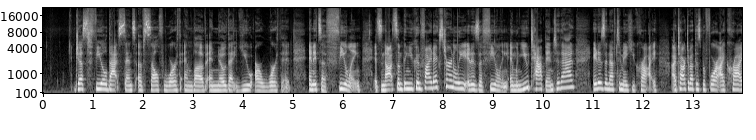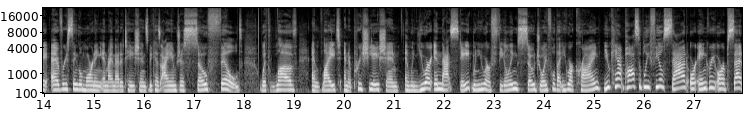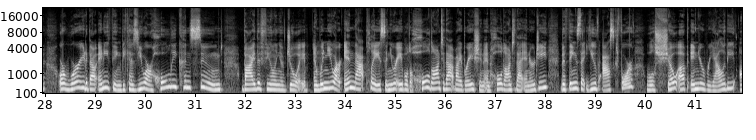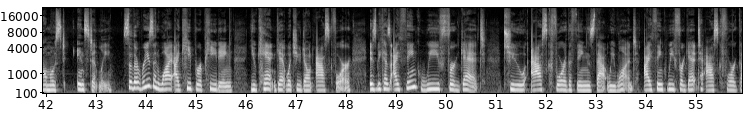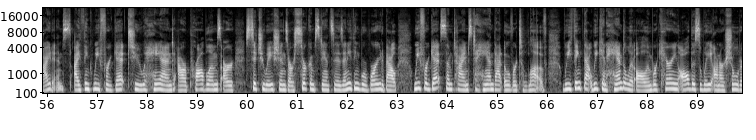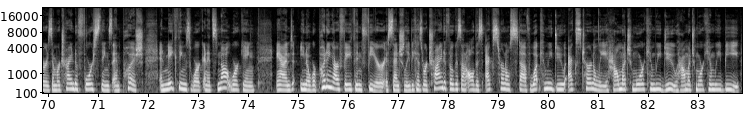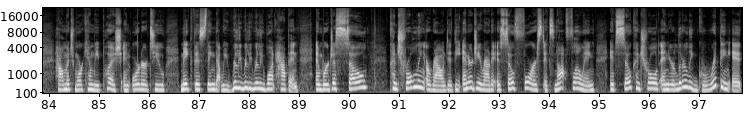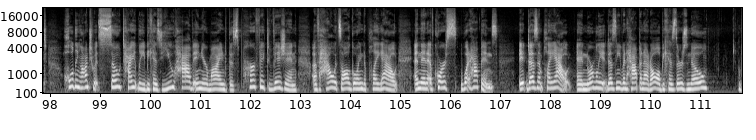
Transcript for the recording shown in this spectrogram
just feel that sense of self worth and love and know that you are worth it. And it's a feeling. It's not something you can find externally, it is a feeling. And when you tap into that, it is enough to make you cry. I've talked about this before. I cry every single morning in my meditations because I am just so filled with love and light and appreciation. And when you are in that state, when you are feeling so joyful that you are crying, you can't possibly feel sad or angry or upset or worried about anything because you are wholly consumed by the feeling of joy. And when you are in that place and you're able to hold on to that vibration and hold on to that energy, the things that you've asked for will show up in your reality almost instantly. So, the reason why I keep repeating you can't get what you don't ask for is because I think we forget to ask for the things that we want. I think we forget to ask for guidance. I think we forget to hand our problems, our situations, our circumstances, anything we're worried about, we forget sometimes to hand that over to love. We think that we can handle it all and we're carrying all this weight on our shoulders and we're trying to force things and push and make things work and it's not working. And, you know, we're putting our faith in fear essentially because we're trying to focus on all this external stuff. What can we do externally? How much more can we do? How much more can we be? How much more can we push in order to make this thing that we really, really, really want happen? And we're just so controlling around it. The energy around it is so forced, it's not flowing, it's so controlled, and you're literally gripping it, holding onto it so tightly because you have in your mind this perfect vision of how it's all going to play out. And then, of course, what happens? It doesn't play out. And normally it doesn't even happen at all because there's no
